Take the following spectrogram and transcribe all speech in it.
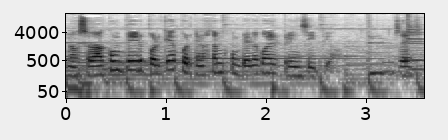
No se va a cumplir, ¿por qué? Porque no estamos cumpliendo con el principio. Entonces,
